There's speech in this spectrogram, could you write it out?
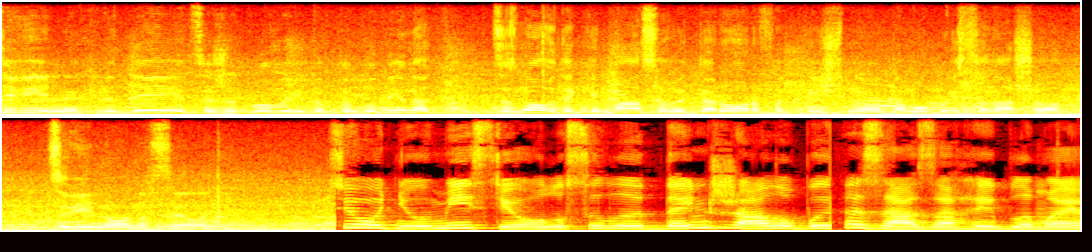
цивільних людей. Це житловий, тобто будинок. Це знову таки масовий терор, фактично там убивство нашого цивільного населення. Сьогодні у місті оголосили день жалоби за загиблими.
